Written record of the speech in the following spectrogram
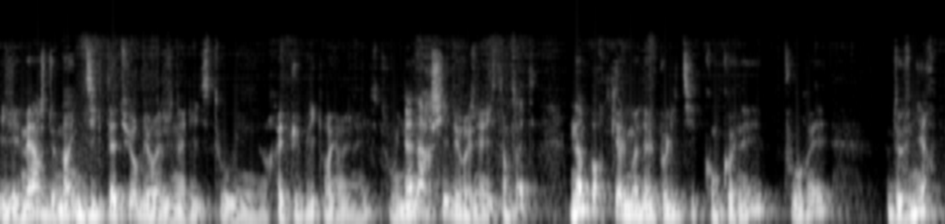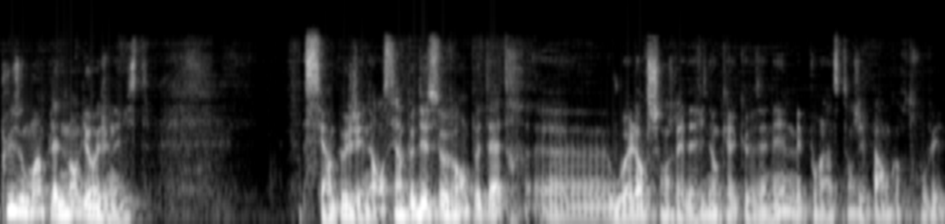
il émerge demain une dictature biorégionaliste ou une république biorégionaliste ou une anarchie biorégionaliste. En fait, n'importe quel modèle politique qu'on connaît pourrait devenir plus ou moins pleinement biorégionaliste. C'est un peu gênant, c'est un peu décevant peut-être, euh, ou alors je changerai d'avis dans quelques années, mais pour l'instant, j'ai pas encore trouvé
